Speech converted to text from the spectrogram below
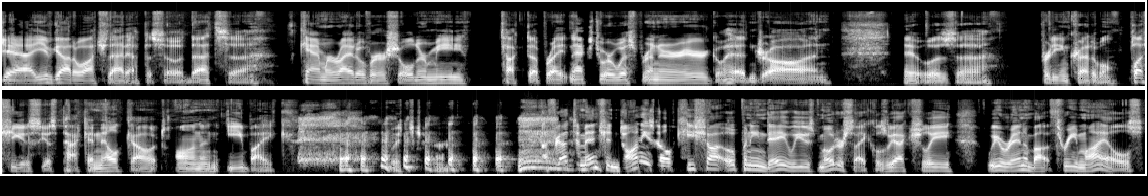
Yeah, you've got to watch that episode. That's uh, camera right over her shoulder, me tucked up right next to her, whispering in her ear, "Go ahead and draw." And it was uh, pretty incredible. Plus, you get to see us pack an elk out on an e-bike. which uh, I forgot to mention, Donnie's elk. He shot opening day. We used motorcycles. We actually we were in about three miles,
